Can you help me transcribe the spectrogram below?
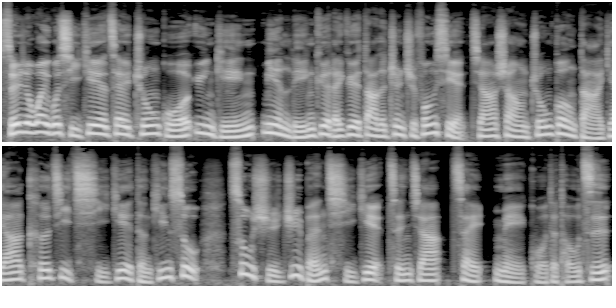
随着外国企业在中国运营面临越来越大的政治风险，加上中共打压科技企业等因素，促使日本企业增加在美国的投资，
